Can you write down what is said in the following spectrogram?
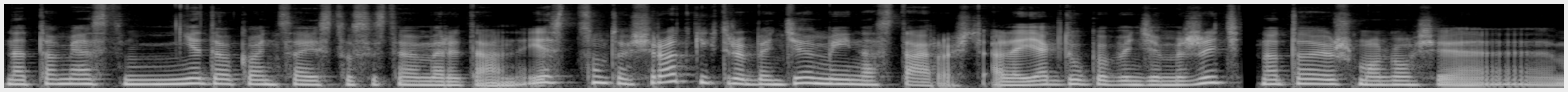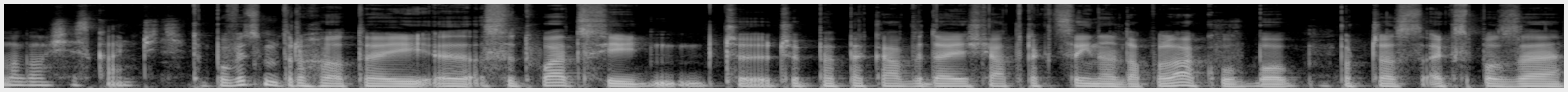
natomiast nie do końca jest to system emerytalny. Jest, są to środki, które będziemy mieli na starość, ale jak długo będziemy żyć, no to już mogą się, mogą się skończyć. To powiedzmy trochę o tej e, sytuacji, czy, czy PPK wydaje się atrakcyjne dla Polaków, bo podczas expose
